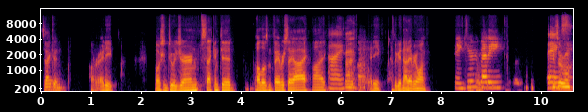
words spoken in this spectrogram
Second, Alrighty. Motion to adjourn, seconded. All those in favor say aye. aye. Aye. Aye. Alrighty. Have a good night, everyone. Thank you, everybody. Thanks, Thanks. everyone.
